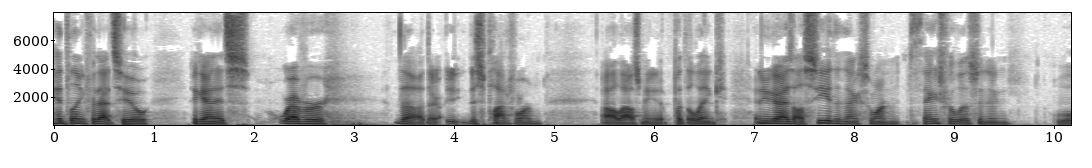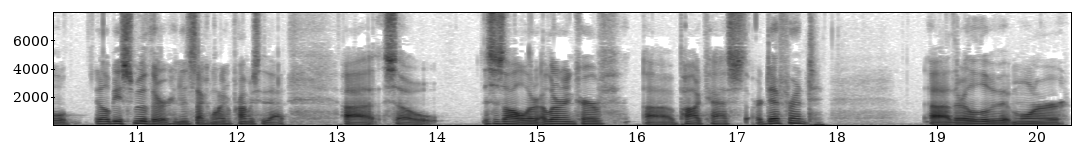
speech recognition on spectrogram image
hit the, link for that too. Again, it's wherever the, the this platform uh, allows me to put the link. And you guys, I'll see you in the next one. Thanks for listening. We'll it'll be smoother in the second one. I can promise you that. Uh, so this is all a learning curve. Uh, podcasts are different. Uh, they're a little bit more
